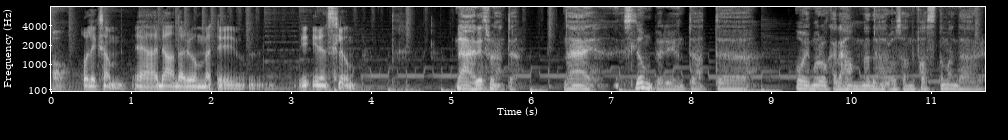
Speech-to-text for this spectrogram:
Ja. och liksom eh, det andra rummet. Är, är det en slump? Nej, det tror jag inte. Nej, slump är det ju inte att uh, oj, man råkade hamna där och sen fastnar man där.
